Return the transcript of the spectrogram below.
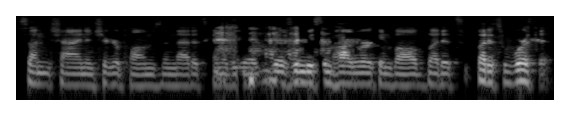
sunshine and sugar plums and that it's going to be there's going to be some hard work involved but it's but it's worth it.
